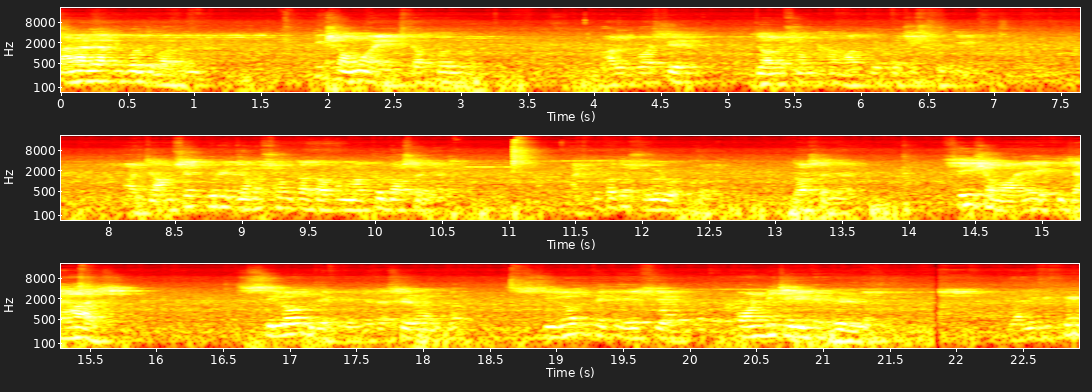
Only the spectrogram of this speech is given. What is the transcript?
তা নাহলে আপনি বলতে পারবেন না। একটি সময়ে যখন ভারতবর্ষের জনসংখ্যা মাত্র পঁচিশ কোটি, আর জামশেদপুরের জনসংখ্যা তখন মাত্র দশ হাজার, আজকে কত? ষোলো লক্ষ দশ হাজার। সেই সময়ে একটি জাহাজ সিলন থেকে, যেটা শ্রীলঙ্কা, সিলন থেকে এসে পন্ডিচেরিতে ভিড়ল। কি?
